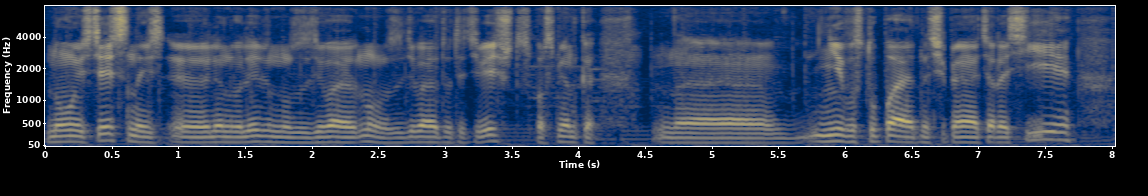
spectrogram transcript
Но, естественно, э, Елена Валерьевна задевает, ну, задевает вот эти вещи, что спортсменка э, не выступает на чемпионате России, Э,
